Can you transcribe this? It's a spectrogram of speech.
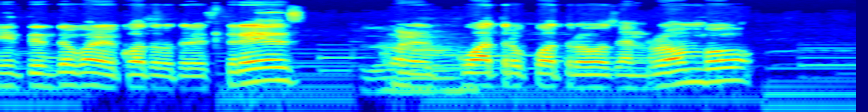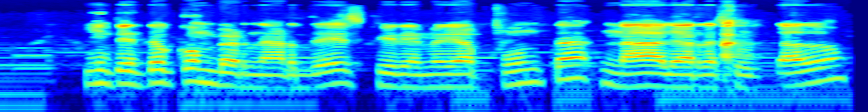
intentó con el 4-3-3, con el 4-4-2 en rombo. Intentó con Bernardeschi de media punta, nada le ha resultado.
